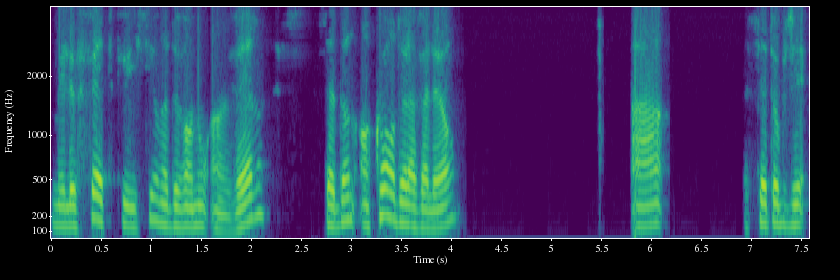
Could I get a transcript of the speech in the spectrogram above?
Mais le fait qu'ici on a devant nous un verre, ça donne encore de la valeur à cet objet.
